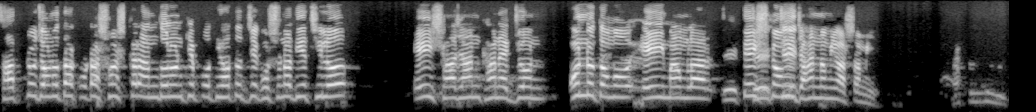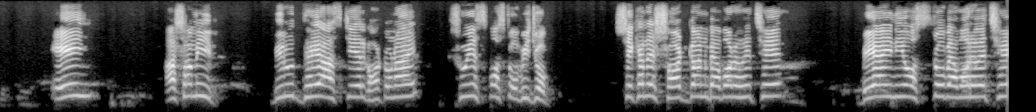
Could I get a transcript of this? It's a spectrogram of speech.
ছাত্র জনতা কোটা সংস্কার আন্দোলনকে প্রতিহত যে ঘোষণা দিয়েছিল এই শাহজাহান খান একজন অন্যতম এই মামলার তেইশ নং জাহান্নামী আসামি। এই আসামির বিরুদ্ধে আজকের ঘটনায় সুস্পষ্ট অভিযোগ। সেখানে শর্টগান ব্যবহার হয়েছে বেআইনি অস্ত্র ব্যবহার হয়েছে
